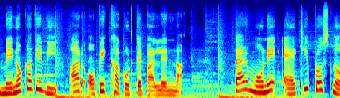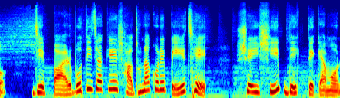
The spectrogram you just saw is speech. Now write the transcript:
মেনকা দেবী আর অপেক্ষা করতে পারলেন না। তার মনে একই প্রশ্ন যে পার্বতী যাকে সাধনা করে পেয়েছে, সেই শিব দেখতে কেমন?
